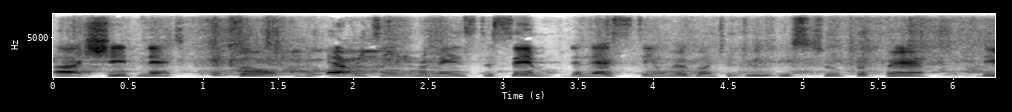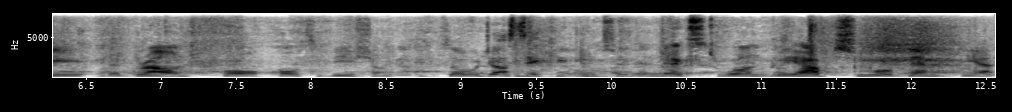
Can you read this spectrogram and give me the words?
uh, shade net. So the, everything remains the same. The next thing we're going to do is to prepare the the ground for cultivation. So we'll just take you into the next one. We have two of them here.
